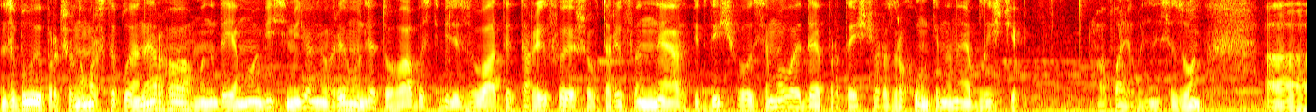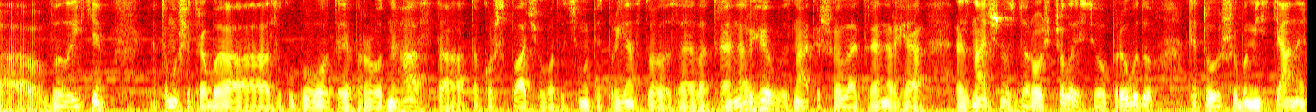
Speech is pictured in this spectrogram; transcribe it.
Забули про Чорноморстеплоенерго. Ми надаємо 8 мільйонів гривень для того, аби стабілізувати тарифи, щоб тарифи не підвищувалися. Мова йде про те, що розрахунки на найближчий опалювальний сезон е, великі, тому що треба закуповувати природний газ та також сплачувати цьому підприємству за електроенергію. Ви знаєте, що електроенергія значно здорожчала і з цього приводу для того, щоб містяни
